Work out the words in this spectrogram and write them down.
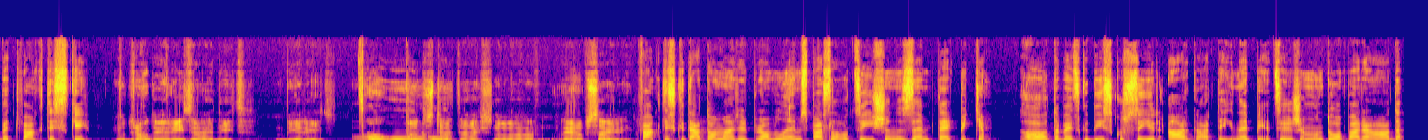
Bet faktiski. Nu, draudēja arī izraidīt. Bija arī protestētājs no Eiropas Savienības. Faktiski tā tomēr ir problēmas paslaucīšana zem tepiņa Tāpēc, ka diskusija ir ārkārtīgi nepieciešama, un to parāda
